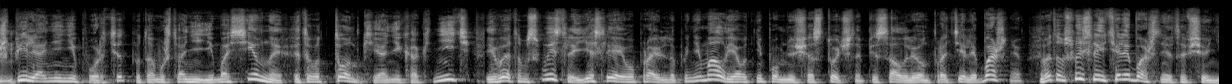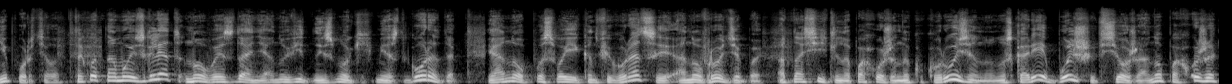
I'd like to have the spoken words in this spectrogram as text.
Шпили они не портят, потому что они не массивные. Это вот тонкие, они как нить. И в этом смысле, если я его правильно понимал, я вот не помню сейчас точно, писал ли он про телебашню, в этом смысле и телебашня это все не портила. Так вот, на мой взгляд, новое здание, оно видно из многих мест города, и оно по своей конфигурации, оно вроде бы относительно похоже на кукурузину, но скорее больше все же оно похоже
